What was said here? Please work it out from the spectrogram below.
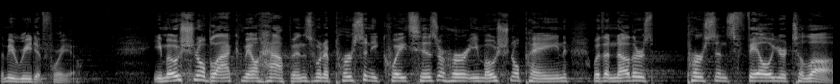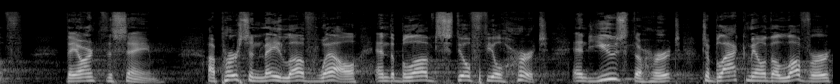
Let me read it for you. Emotional blackmail happens when a person equates his or her emotional pain with another person's failure to love. They aren't the same. A person may love well and the beloved still feel hurt and use the hurt to blackmail the lover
